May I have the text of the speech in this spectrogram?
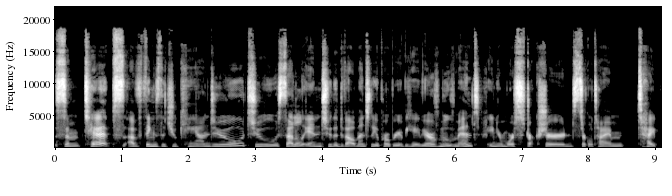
some tips of things that you can do to settle into the developmentally appropriate behavior of movement in your more structured circle time type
